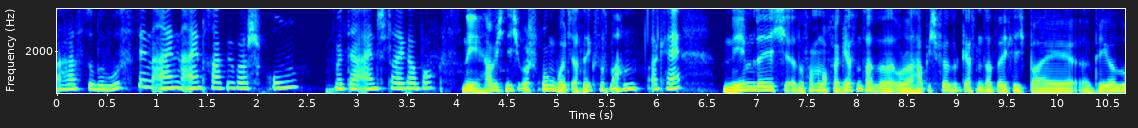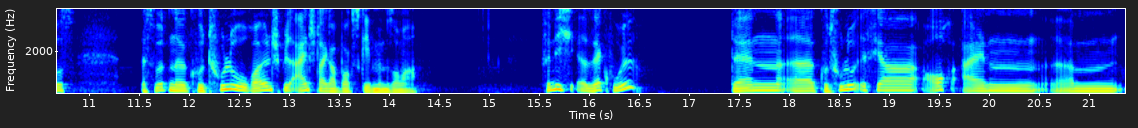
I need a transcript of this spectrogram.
hast du bewusst den einen Eintrag übersprungen mit der Einsteigerbox? Nee, habe ich nicht übersprungen, wollte ich als nächstes machen. Okay. Nämlich, äh, das haben wir noch vergessen, oder habe ich vergessen tatsächlich bei äh, Pegasus, es wird eine Cthulhu-Rollenspiel-Einsteigerbox geben im Sommer. Finde ich sehr cool. Denn äh, Cthulhu ist ja auch ein ähm,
